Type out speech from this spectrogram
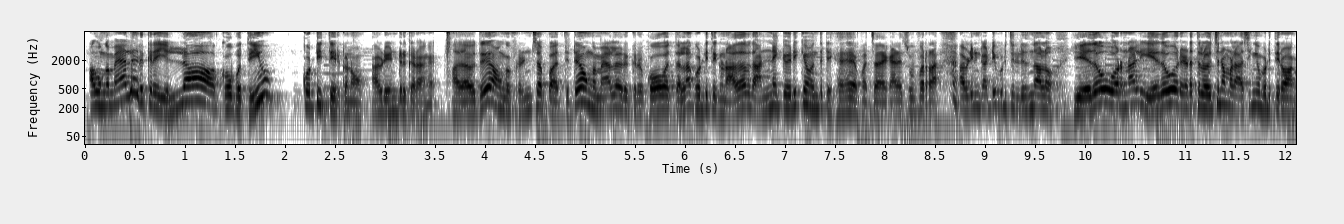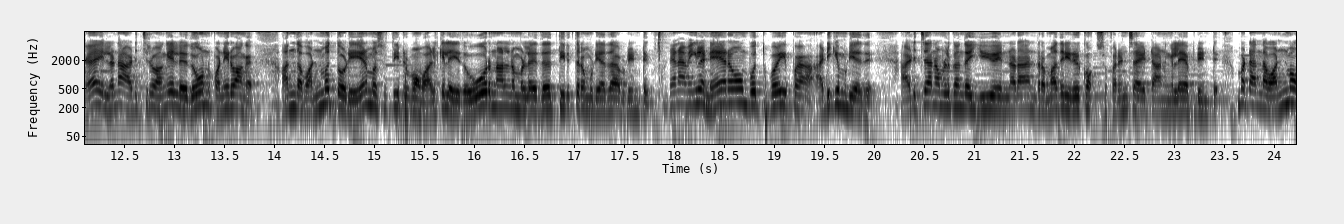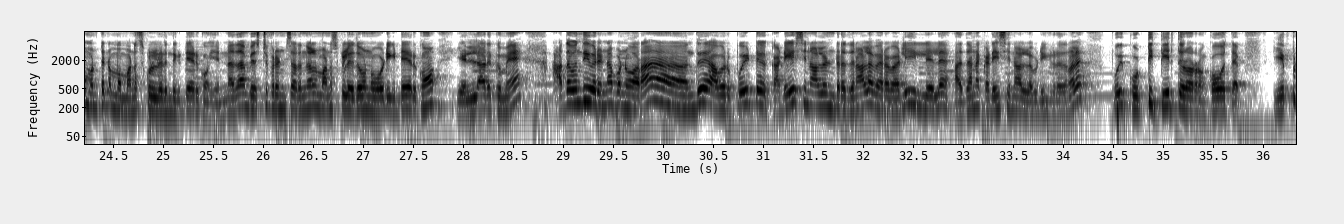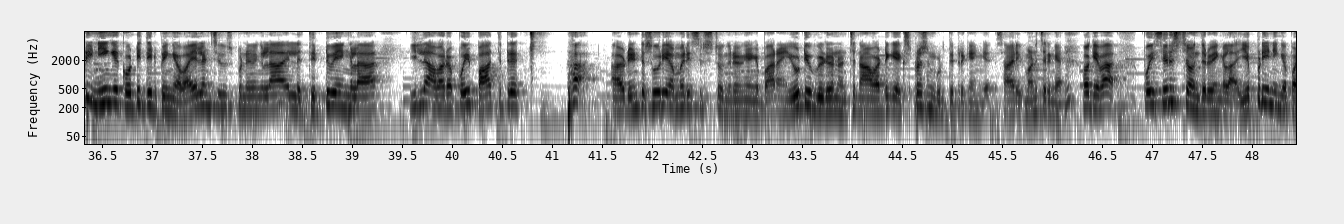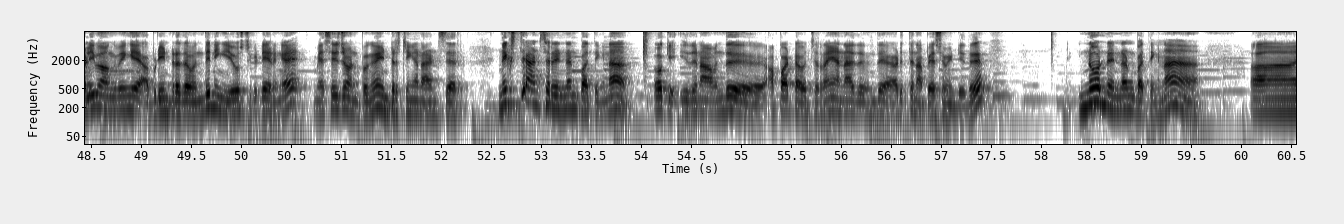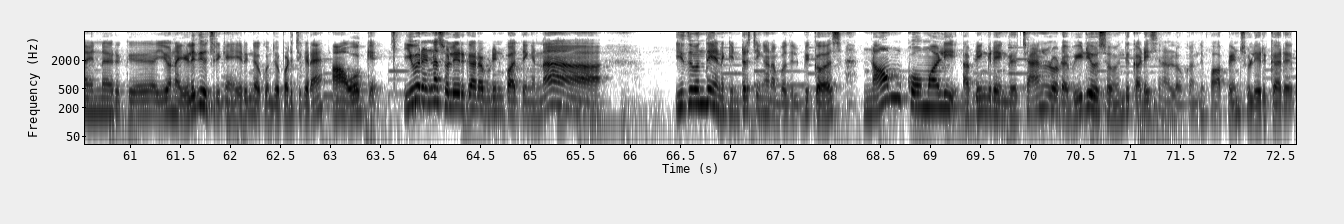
அவங்க மேலே இருக்கிற எல்லா கோபத்தையும் கொட்டி தீர்க்கணும் அப்படின்னு இருக்கிறாங்க அதாவது அவங்க ஃப்ரெண்ட்ஸை பார்த்துட்டு அவங்க மேலே இருக்கிற கோவத்தெல்லாம் கொட்டி தீர்க்கணும் அதாவது அன்னைக்கு வரைக்கும் வந்துட்டு ஹே மச்சா கடை சூப்பரா அப்படின்னு கட்டி பிடிச்சிட்டு இருந்தாலும் ஏதோ ஒரு நாள் ஏதோ ஒரு இடத்துல வச்சு நம்மளை அசிங்கப்படுத்திடுவாங்க. இல்லைன்னா அடிச்சிருவாங்க இல்லை ஏதோ ஒன்று பண்ணிடுவாங்க அந்த வன்மத்தோடையே நம்ம சுற்றிட்டு இருப்போம். வாழ்க்கையில் ஏதோ ஒரு நாள் நம்மளை ஏதோ திருத்தர முடியாது அப்படின்ட்டு. ஏன்னா அவங்கள நேரமும் பொத்து போய் இப்போ அடிக்க முடியாது. அடித்தா நம்மளுக்கு வந்து ஐயோ என்னடான்ற மாதிரி இருக்கும். ஸோ ஃப்ரெண்ட்ஸ் ஆகிட்டானுங்களே அப்படின்ட்டு. பட் அந்த வன்மம் மட்டும் நம்ம மனசுக்குள்ளே இருந்துகிட்டே இருக்கும். என்ன தான் பெஸ்ட் ஃப்ரெண்ட்ஸாக இருந்தாலும் மனசுக்குள்ள ஏதோ ஒன்று ஓடிக்கிட்டே இருக்கும். எல்லாருக்குமே. அதை வந்து இவர் என்ன பண்ணுவாரா வந்து அவர் போயிட்டு கடைசி நாளுன்றதுனால வேற வழி இல்லைல்ல அதான கடைசி நாள் அப்படிங்கிறதுனால போய் கொட்டி தீர்த்துட்டு வரோம் கோவத்தை. எப்படி நீங்கள் கொட்டி தீர்ப்பீங்க? வயலன்ஸ் யூஸ் பண்ணுவீங்களா? இல்லை திட்டுவீங்களா? இல்லை அவரை போய் பார்த்துட்டு "ஹ" அப்படின்ட்டு சூர்யா மாதிரி சிரிச்சுட்டு வந்துடுவீங்க இங்கே பாருங்க யூடியூப் வீடியோ நினச்சி நான் வாட்டுக்கு எக்ஸ்பிரஷன் கொடுத்துட்ருக்கேங்க சாரி மன்னிச்சிருங்க. ஓகேவா போய் சிரிச்சுட்டு வந்துடுவீங்களா எப்படி நீங்கள் பழி வாங்குவீங்க அப்படின்றத வந்து நீங்கள் யோசிச்சுக்கிட்டே இருங்க. மெசேஜ் அனுப்புங்க இன்ட்ரெஸ்டிங்கான ஆன்சர் நெக்ஸ்ட் ஆன்சர் என்னன்னு பார்த்தீங்கன்னா ஓகே இது நான் வந்து அப்பாட்ட வச்சிடறேன். ஏன்னா அது வந்து அடுத்து நான் பேச வேண்டியது. இன்னொன்று என்னன்னு பார்த்தீங்கன்னா என்ன இருக்குது ஐயோ நான் எழுதி வச்சுருக்கேன். இருங்க கொஞ்சம் படிச்சுக்கிறேன். Ah okay. இவர் என்ன சொல்லியிருக்காரு அப்படின்னு பார்த்தீங்கன்னா இது வந்து எனக்கு இன்ட்ரெஸ்டிங்கான பதில். பிகாஸ் நாம் கோமாளி அப்படிங்கிற எங்கள் சேனலோட வீடியோஸை வந்து கடைசி நாளில் உட்காந்து பார்ப்பேன்னு சொல்லியிருக்காரு.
